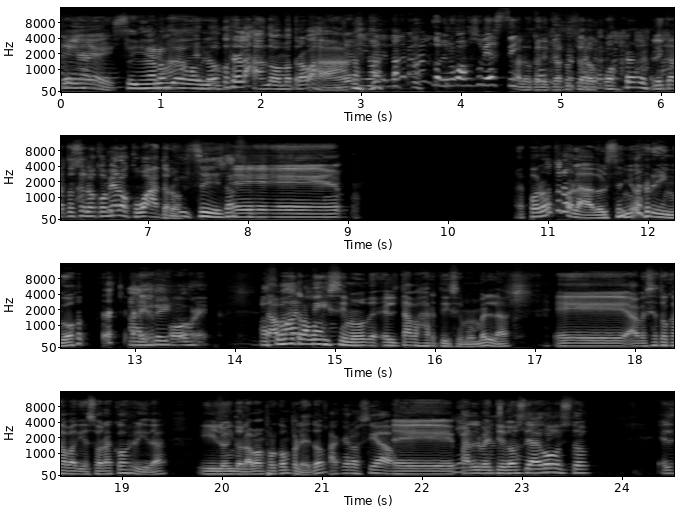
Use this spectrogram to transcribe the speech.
hey. Se llenaron de Ay, odio. loco, relajando, vamos a Yo trabajar. le dije, no le bajando, yo no bajo a subir a A cinco. lo que Clapton se lo, Clapton se lo comió a los cuatro. Sí, está Eh, por otro lado, el señor Ringo, Ay, Ringo. pobre, A estaba hartísimo, él estaba hartísimo, en verdad. Eh, a veces tocaba 10 horas corridas y lo ignoraban por completo. Aqueroseado. Eh, para el 22 de agosto, él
